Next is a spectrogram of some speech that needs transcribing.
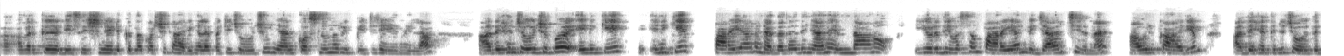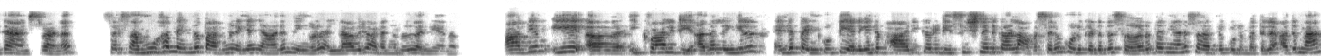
അവർക്ക് ഡിസിഷൻ എടുക്കുന്ന കുറച്ച് കാര്യങ്ങളെ പറ്റി ചോദിച്ചു. ഞാൻ ക്വസ്റ്റൻ ഒന്നും റിപ്പീറ്റ് ചെയ്യുന്നില്ല. അദ്ദേഹം ചോദിച്ചപ്പോ എനിക്ക് എനിക്ക് പറയാനുണ്ട്. അതായത് ഞാൻ എന്താണോ ഈ ഒരു ദിവസം പറയാൻ വിചാരിച്ചിരുന്ന ആ ഒരു കാര്യം അദ്ദേഹത്തിന്റെ ചോദ്യത്തിന്റെ ആൻസർ ആണ്. സർ സമൂഹം എന്ന് പറഞ്ഞു കഴിഞ്ഞാൽ ഞാനും നിങ്ങളും എല്ലാവരും അടങ്ങുന്നത് തന്നെയാണ്. ആദ്യം ഈ ഇക്വാലിറ്റി അതല്ലെങ്കിൽ എന്റെ പെൺകുട്ടി അല്ലെങ്കിൽ എന്റെ ഭാര്യയ്ക്ക് ഒരു ഡിസിഷൻ എടുക്കാനുള്ള അവസരം കൊടുക്കേണ്ടത് സാറ് തന്നെയാണ് സാറിന്റെ കുടുംബത്തിൽ അത് മാം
